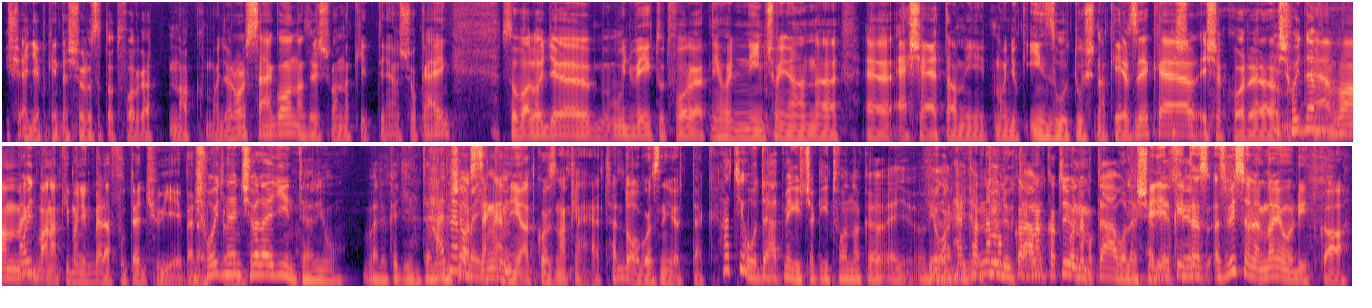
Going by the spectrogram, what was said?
is egyébként egy sorozatot forgatnak Magyarországon, azért is vannak itt ilyen sokáig. Szóval, hogy ö, úgy végig tud forgatni, hogy nincs olyan ö, eset, amit mondjuk inzultusnak érzékel, és, és akkor ö, és hogy nem- el van, meg hogy- van, aki mondjuk belefut egy hülyébe. És hogy rögtön. nincs vele egy interjú? Velük egy interjú. Hát mert valószínűleg nem nyilatkoznak, lehet. Hát dolgozni jöttek. Hát jó, de hát mégiscsak itt vannak ö, egy Jó, világ, hát egy ha nem tőlük, akarnak, távol, tőlük nem. távol eső Egyébként az, az viszonylag nagyon ritka,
